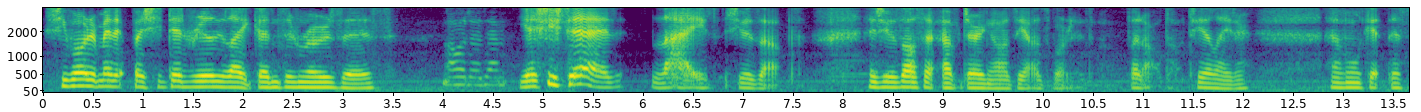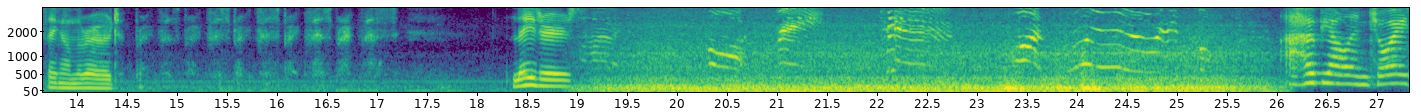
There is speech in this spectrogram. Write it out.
She won't admit it, but she did really like Guns N' Roses. No, I didn't. Yes, she did. Lies. She was up. And she was also up during Ozzy Osbourne as well. But I'll talk to you later. And we'll get this thing on the road. Breakfast, breakfast, breakfast, breakfast, breakfast. Laters. Four, three, two, one. Woo! It's gone. I hope y'all enjoyed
